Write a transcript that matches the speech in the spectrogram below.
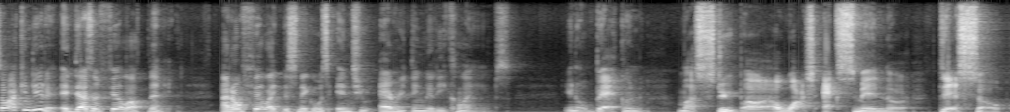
So I can do that. It doesn't feel authentic. I don't feel like this nigga was into everything that he claims. You know, back on my stoop, uh, I watched X Men or this, so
